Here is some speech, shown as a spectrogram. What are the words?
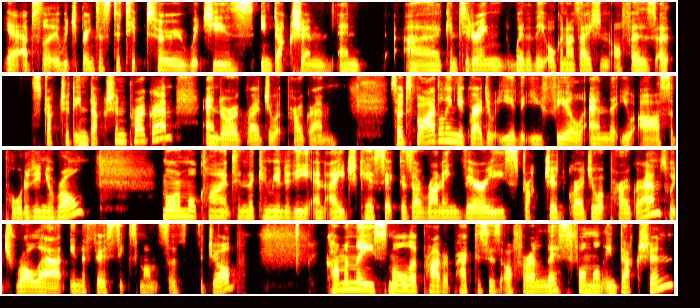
Yeah, absolutely. Which brings us to tip two, which is induction and uh, considering whether the organisation offers a, structured induction program and or a graduate program. So it's vital in your graduate year that you feel and that you are supported in your role. More and more clients in the community and aged care sectors are running very structured graduate programs which roll out in the first 6 months of the job. Commonly smaller private practices offer a less formal induction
